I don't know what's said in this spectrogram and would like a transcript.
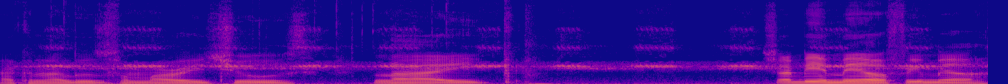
How can I lose from already choose? Like, should I be a male or female?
